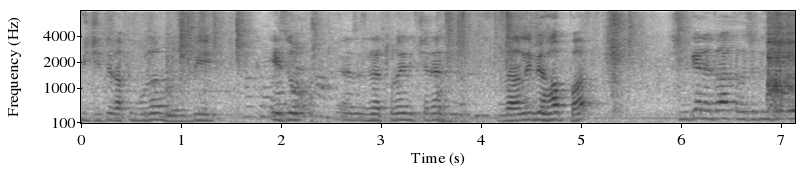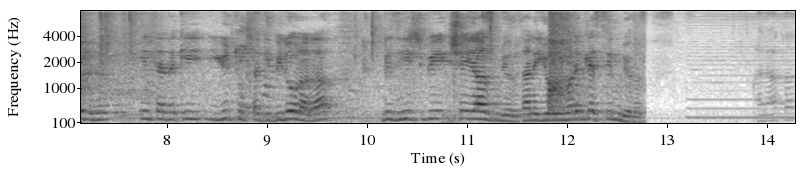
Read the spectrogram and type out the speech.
bir ciddi rakip bulamıyoruz. Bir izoretroin içeren zararlı bir hap var. Şimdi gene de arkadaşlar biz bu ürünü internetteki YouTube'daki videolara biz hiçbir şey yazmıyoruz. Hani yorumları bile silmiyoruz. Hani hatta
